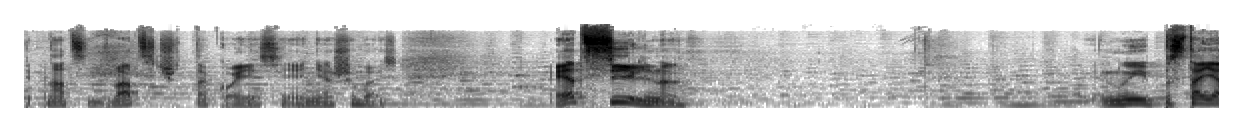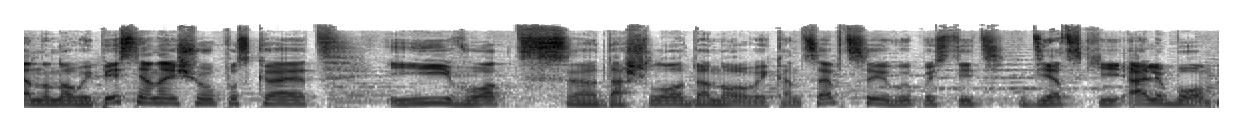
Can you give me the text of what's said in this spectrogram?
15-20, что-то такое, если я не ошибаюсь. Это сильно. Ну и постоянно новые песни она еще выпускает. И вот э, дошло до новой концепции выпустить детский альбом.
